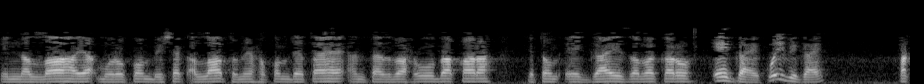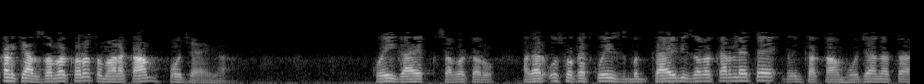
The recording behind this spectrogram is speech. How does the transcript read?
ان اللہ یا مرکم بے شک اللہ تمہیں حکم دیتا ہے انتظبہ بقرہ، کہ تم ایک گائے ذبح کرو۔ ایک گائے، کوئی بھی گائے، پکڑ کے آپ ذبح کرو، تمہارا کام ہو جائے گا۔ کوئی گائے ذبح کرو۔ اگر اس وقت کوئی گائے بھی ذبح کر لیتے تو ان کا کام ہو جانا تھا۔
